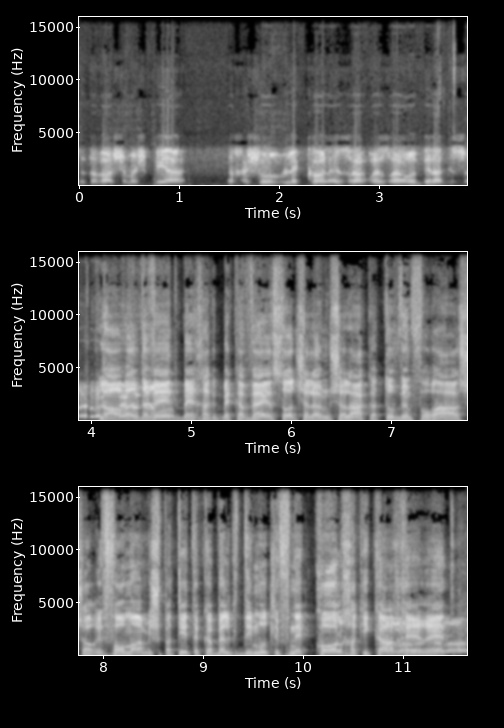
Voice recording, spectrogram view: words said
זה דבר שמשפיע וחשוב לכל אזרח ואזרח במדינת ישראל. לא, אבל דוד, בח- בקווי היסוד של הממשלה כתוב במפורש שהרפורמה המשפטית תקבל קדימות לפני כל חקיקה לא, לא, אחרת. זה לא.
